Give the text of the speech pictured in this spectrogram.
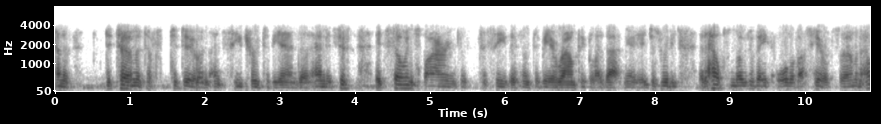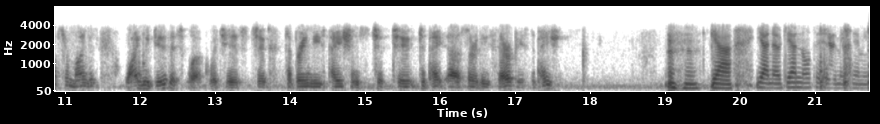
kind of determined to, to do and, and see through to the end. And, and it's just, it's so inspiring to, to see this and to be around people like that. You know, it just really, it helps motivate all of us here at CIRM and it helps remind us why we do this work, which is to, to bring these patients to, to, to pay, uh, sorry, these therapies to patients. Mhm. Yeah. Yeah. No. Jan Nolta is amazing. I mean,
